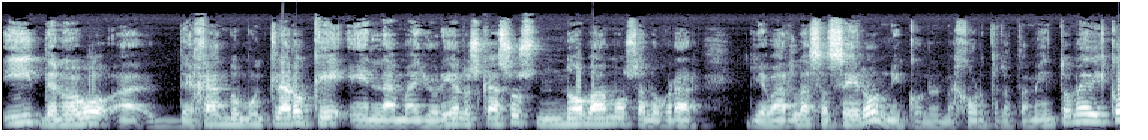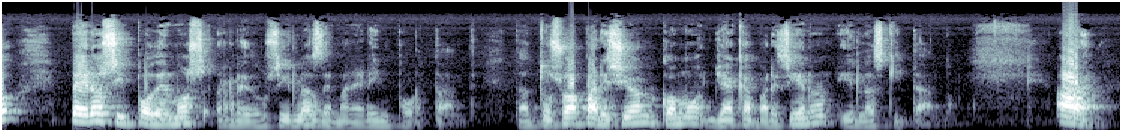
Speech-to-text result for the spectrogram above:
Y de nuevo, ah, dejando muy claro que en la mayoría de los casos no vamos a lograr llevarlas a cero ni con el mejor tratamiento médico, pero sí podemos reducirlas de manera importante. Tanto su aparición como ya que aparecieron, irlas quitando. Ahora,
